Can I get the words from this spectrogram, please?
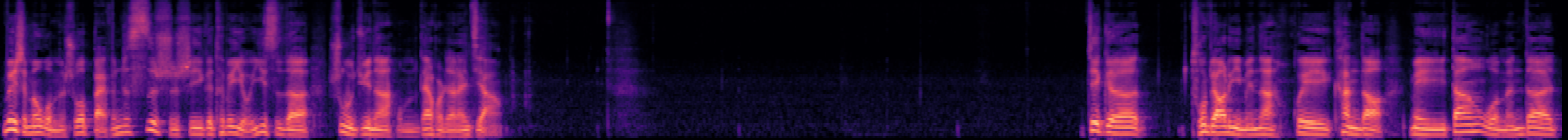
为什么我们说百分之四十是一个特别有意思的数据呢？我们待会儿再来讲。这个图表里面呢，会看到，每当我们的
